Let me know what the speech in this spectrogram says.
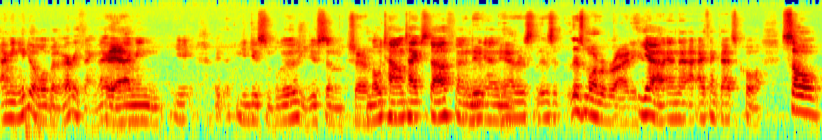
I mean, you do a little bit of everything there. Yeah. I mean, you you do some blues, you do some Sure. Motown type stuff, and, Dude, and yeah, there's there's there's more of a variety. yeah, and I think that's cool. So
